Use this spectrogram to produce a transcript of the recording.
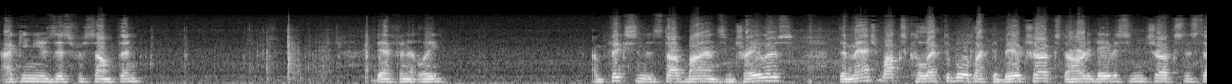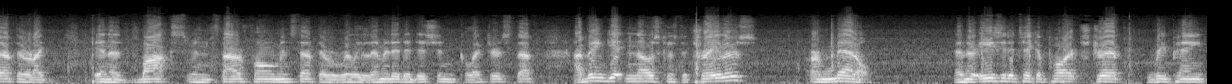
I can use this for something. Definitely. I'm fixing to start buying some trailers. The Matchbox collectibles, like the beer trucks, the Harley Davidson trucks and stuff, they were like in a box in styrofoam and stuff. They were really limited edition collector stuff. I've been getting those because the trailers are metal. And they're easy to take apart, strip, repaint,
